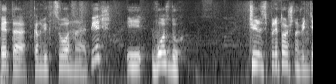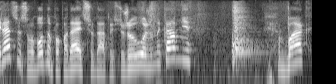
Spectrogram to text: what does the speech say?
Это конвекционная печь и воздух через приточную вентиляцию свободно попадает сюда. То есть уже уложены камни, бак.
